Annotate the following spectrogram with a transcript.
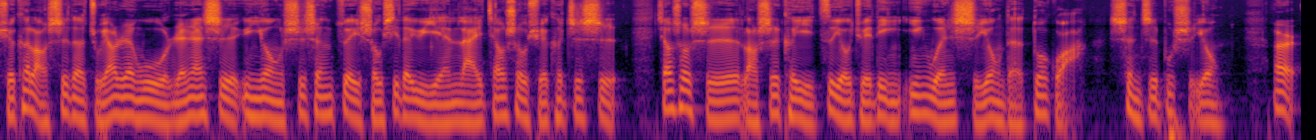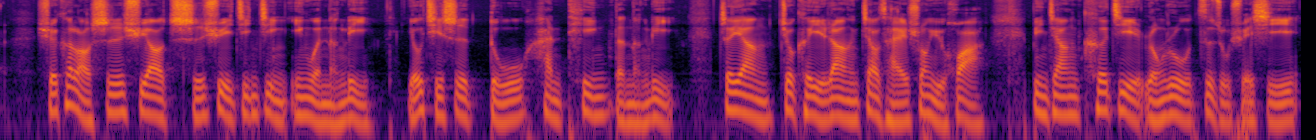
学科老师的主要任务仍然是运用师生最熟悉的语言来教授学科知识。教授时，老师可以自由决定英文使用的多寡，甚至不使用。二，学科老师需要持续精进英文能力，尤其是读和听的能力。这样就可以让教材双语化，并将科技融入自主学习，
